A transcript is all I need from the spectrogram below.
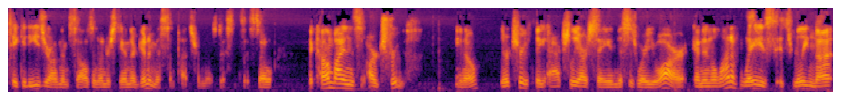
take it easier on themselves and understand they're going to miss some putts from those distances. So the combines are truth, you know, they're truth. They actually are saying this is where you are. And in a lot of ways, it's really not,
